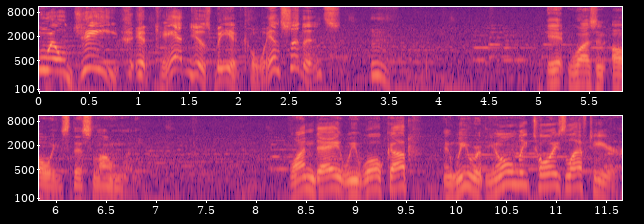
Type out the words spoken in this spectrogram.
Well, gee, it can't just be a coincidence. It wasn't always this lonely. One day we woke up and we were the only toys left here.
